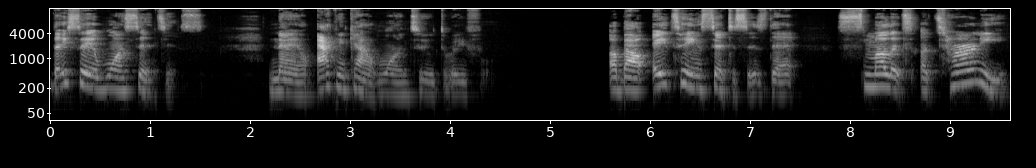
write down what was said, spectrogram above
They said one sentence now, I can count one, two, three, four. About 18 sentences that Smollett's attorney,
